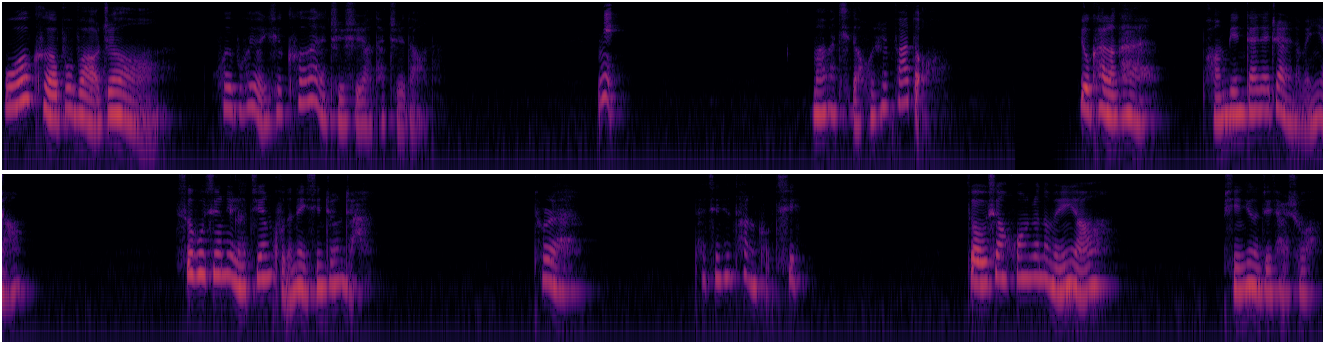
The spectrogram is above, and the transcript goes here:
我可不保证。会不会有一些课外的知识让他知道呢？你，妈妈气得浑身发抖，又看了看旁边呆呆站着的文阳，似乎经历了艰苦的内心挣扎。突然，他轻轻叹了口气，走向慌张的文阳，平静的对他说：“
